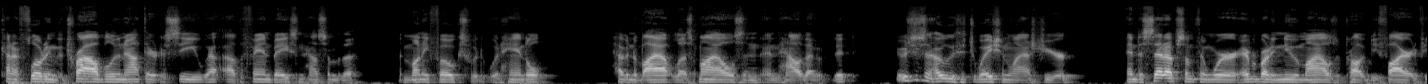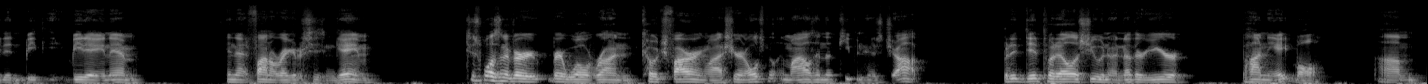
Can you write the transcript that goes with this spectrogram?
kind of floating the trial balloon out there to see how the fan base and how some of the, the money folks would, would handle having to buy out Les Miles and, and how that it, it was just an ugly situation last year. And to set up something where everybody knew Miles would probably be fired if he didn't beat beat A and M in that final regular season game. Just wasn't a very very well run coach firing last year, and ultimately Miles ended up keeping his job. But it did put LSU in another year behind the eight ball. Um,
